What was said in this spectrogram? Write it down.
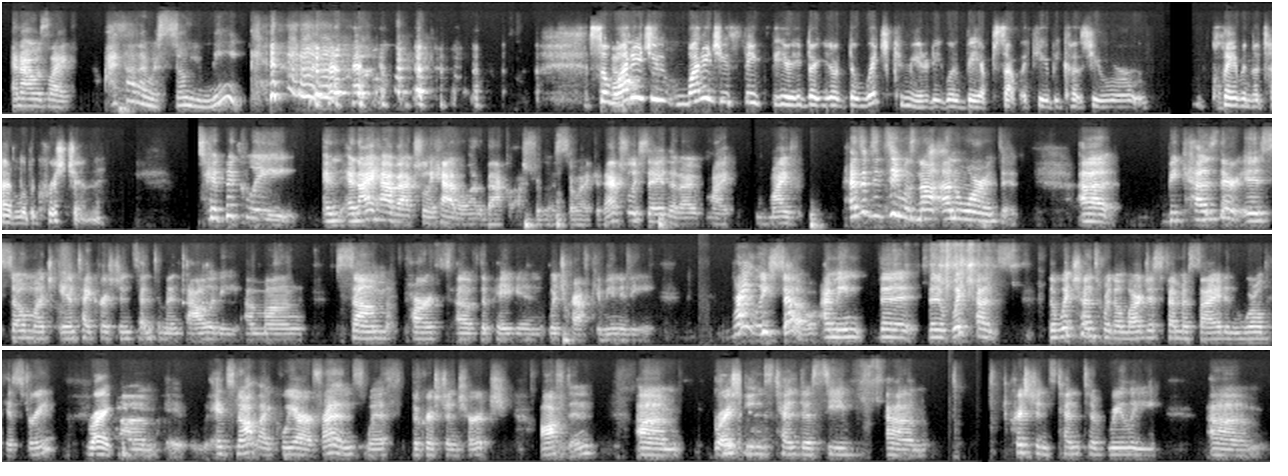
And I was like, I thought I was so unique. so no. why did you why did you think the, the, the witch community would be upset with you because you were claiming the title of a Christian? Typically, and and I have actually had a lot of backlash for this, so I can actually say that I my my hesitancy was not unwarranted. Uh, because there is so much anti-Christian sentimentality among some parts of the pagan witchcraft community, rightly so. I mean, the the witch hunts, the witch hunts were the largest femicide in world history. Right. Um, it, it's not like we are friends with the Christian church often. Um, right. Christians tend to see um, Christians tend to really um,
